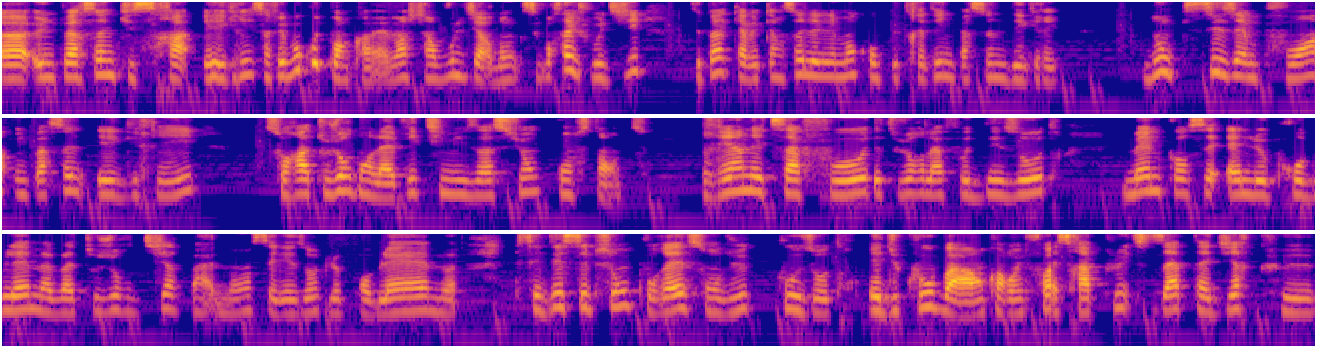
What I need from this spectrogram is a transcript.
euh, une personne qui sera aigrie, ça fait beaucoup de points quand même, hein, je tiens à vous le dire. Donc c'est pour ça que je vous dis, c'est pas qu'avec un seul élément qu'on peut traiter une personne d'aigrie. Donc sixième point, une personne aigrie sera toujours dans la victimisation constante. Rien n'est de sa faute, c'est toujours la faute des autres. Même quand c'est elle le problème, elle va toujours dire bah non, c'est les autres le problème. Ces déceptions pour elle sont dues qu'aux autres. Et du coup, bah encore une fois, elle sera plus apte à dire que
